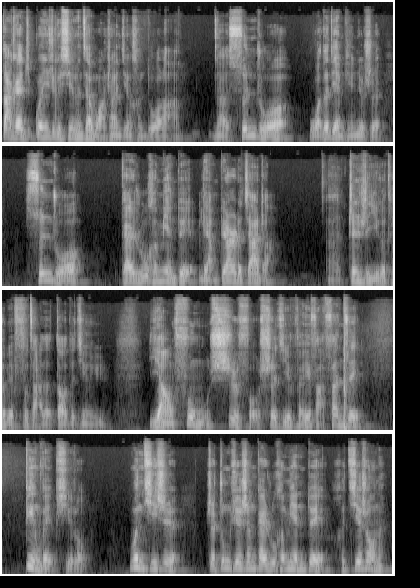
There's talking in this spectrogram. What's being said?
大概关于这个新闻，在网上已经很多了啊。那孙卓，我的点评就是，孙卓该如何面对两边的家长啊？真是一个特别复杂的道德境遇。养父母是否涉及违法犯罪，并未披露。问题是，这中学生该如何面对和接受呢？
